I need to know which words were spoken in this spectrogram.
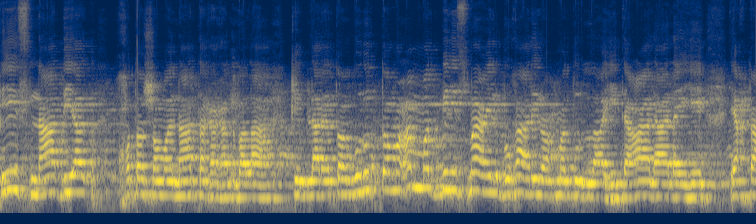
ফিস না দিয়া কত সময় না থাকা খান বালা কিবলারে তো গুরুত্ব মোহাম্মদ বিন ইসমাইল বুখারি রহমতুল্লাহ একটা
